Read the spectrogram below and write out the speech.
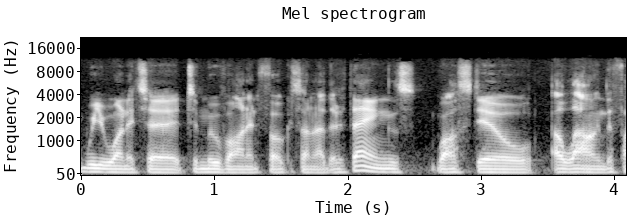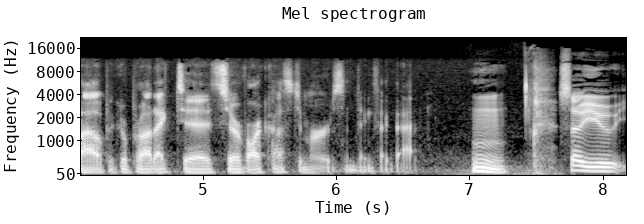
we wanted to to move on and focus on other things while still allowing the file picker product to serve our customers and things like that. Hmm. So you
